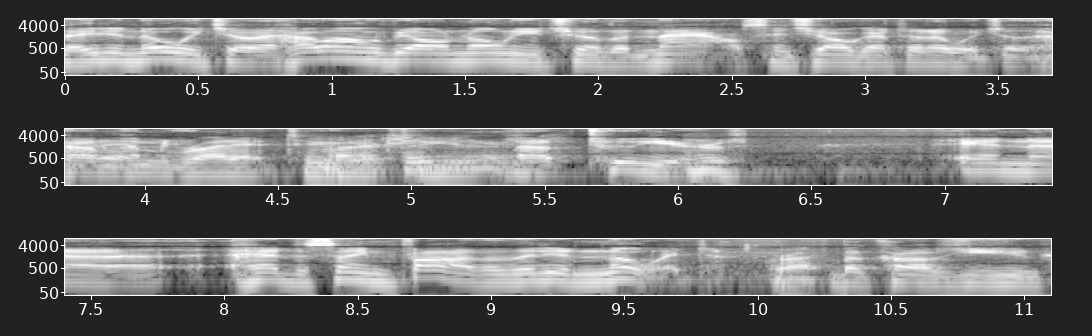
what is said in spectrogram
They didn't know each other. How long have y'all known each other now since y'all got to know each other? How, right, how many? Right at two Right years. two years. About two years. And uh, had the same father. They didn't know it. Right. Because you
